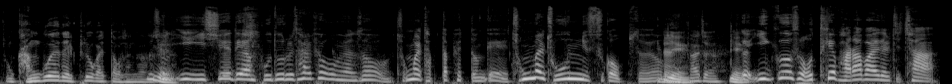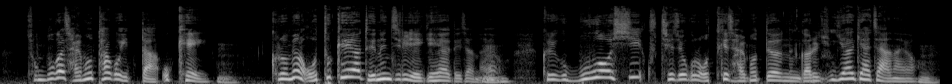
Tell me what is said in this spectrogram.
좀 강구해야 될 필요가 있다고 생각합니다. 네. 이 이슈에 대한 보도를 살펴보면서 정말 답답했던 게 정말 좋은 뉴스가 없어요. 네, 네. 맞아요. 그러니까 이것을 어떻게 바라봐야 될지 자 정부가 잘못하고 있다. 오케이. 음. 그러면 어떻게 해야 되는지를 얘기해야 되잖아요. 음. 그리고 무엇이 구체적으로 어떻게 잘못되었는가를 그렇죠. 이야기하지 않아요. 음.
